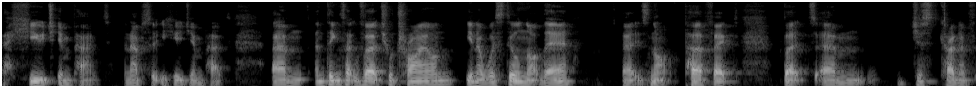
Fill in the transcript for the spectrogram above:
a huge impact, an absolutely huge impact. Um, and things like virtual try on, you know, we're still not there. Uh, it's not perfect, but um, just kind of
